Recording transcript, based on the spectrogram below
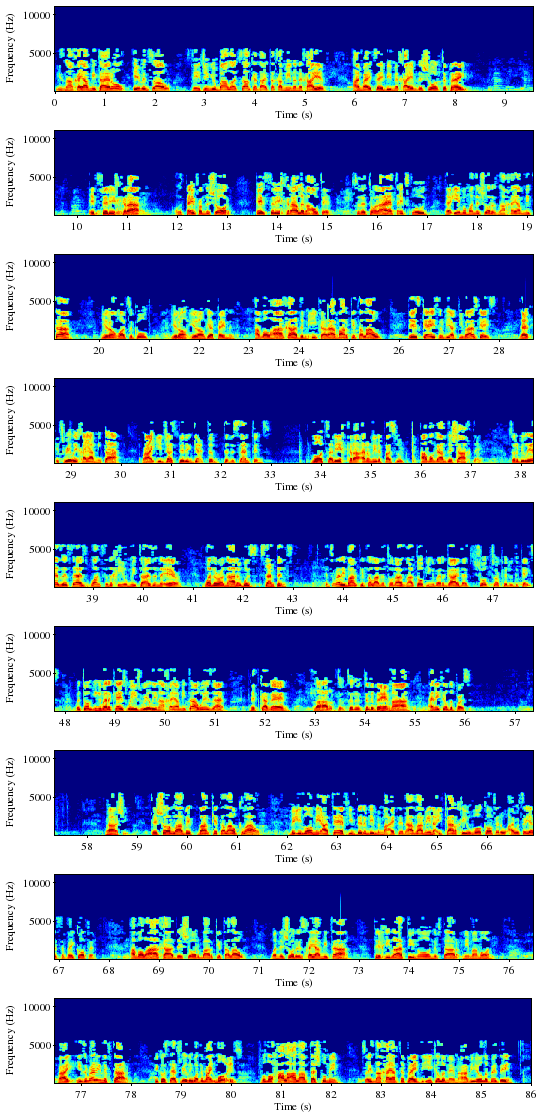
He's not chayav mita at all. Even so, teaching you salka daita chamina nechayev. I might say be the shore to pay. It's tzirichra. Pay from the shore. So the Torah had to exclude that even when the shore is not chayav mita, you don't what's it called? You don't you don't get payment. This case, Rabbi Akiva's case, that it's really chayav mita, right? You just didn't get to, to the sentence. Lo tzarich kra. I don't need a pasuk. Aval gav. So Rabbi Eliezer says, once the chiyuv mita is in the air, whether or not it was sentenced, it's already bar ketala. The Torah is not talking about a guy that short circuited the case. We're talking about a case where he's really not chayav mita. Where is that? Nitkaven to, the to the behema, and he killed the person. Rashi, teshor la bar ketalau klau. Ve'ilo mi'atef, you didn't be mima'ated. Hava amina, ikar chiyuvo koferu. I would say yes to pay kofer. Aval hacha deshor bar ketalau. When the shor is chayamita, techilati no niftar mimamon. Right? He's already niftar. Because that's really what the right law is. V'lo hala alav tashlumim. So he's not chayav to pay. He's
